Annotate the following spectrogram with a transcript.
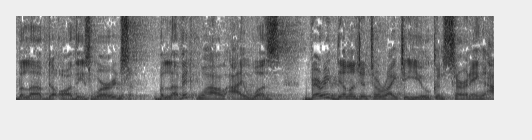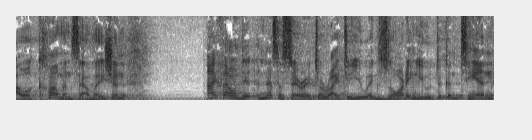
beloved, are these words Beloved, while I was very diligent to write to you concerning our common salvation, I found it necessary to write to you, exhorting you to contend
